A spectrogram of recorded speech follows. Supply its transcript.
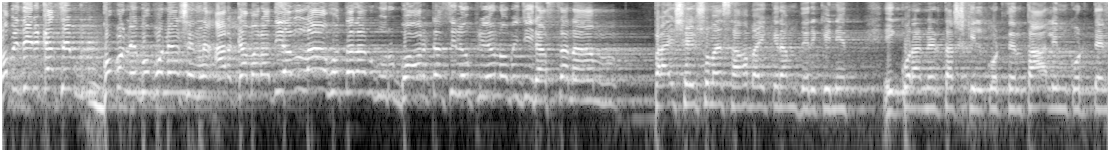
নবীজির কাছে গোপনে গোপনে আসেন। আর কামারা আল্লাহ তালানহুর ঘরটা ছিল প্রিয় নবীজি রাস্তা নাম প্রায় সেই সময় সাহাবাই কেরামদেরকে নিয়ে এই কোরআনের তাস্কিল করতেন, তালিম করতেন,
